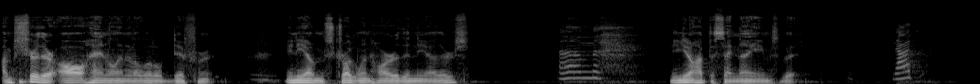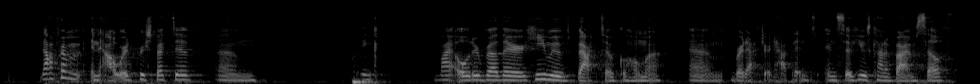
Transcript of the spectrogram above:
I'm sure they're all handling it a little different. Mm-hmm. Any of them struggling harder than the others? Um, and you don't have to say names, but not not from an outward perspective. Um, I think my older brother he moved back to Oklahoma um, right after it happened, and so he was kind of by himself.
